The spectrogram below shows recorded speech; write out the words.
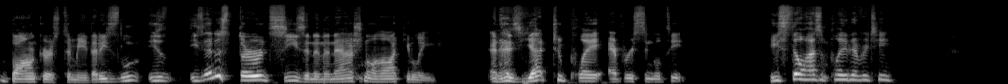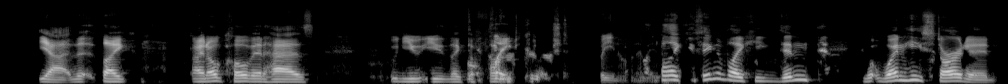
bonkers to me that he's he's he's in his third season in the National Hockey League and has yet to play every single team. He still hasn't played every team. Yeah, the, like I know COVID has you you like the played coached, but you know what I mean. But like you think of like he didn't when he started,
